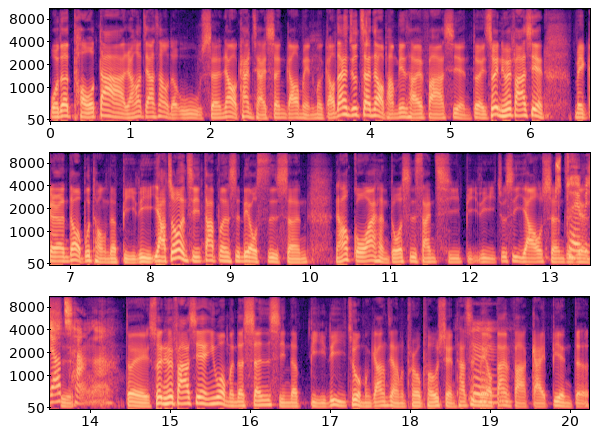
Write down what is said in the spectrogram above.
我的头大，然后加上我的五五身，让我看起来身高没那么高，但是就站在我旁边才会发现，对，所以你会发现每个人都有不同的比例。亚洲人其实大部分是六四身，然后国外很多是三七比例，就是腰身这件事。腿比较长啊，对，所以你会发现，因为我们的身形的比例，就我们刚刚讲的 proportion，它是没有办法改变的，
